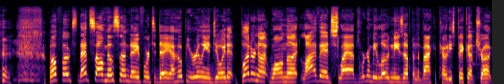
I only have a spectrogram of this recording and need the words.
well, folks, that's Sawmill Sunday for today. I hope you really enjoyed it. Butternut, walnut, live edge slabs. We're going to be loading these up in the back of Cody's pickup truck.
